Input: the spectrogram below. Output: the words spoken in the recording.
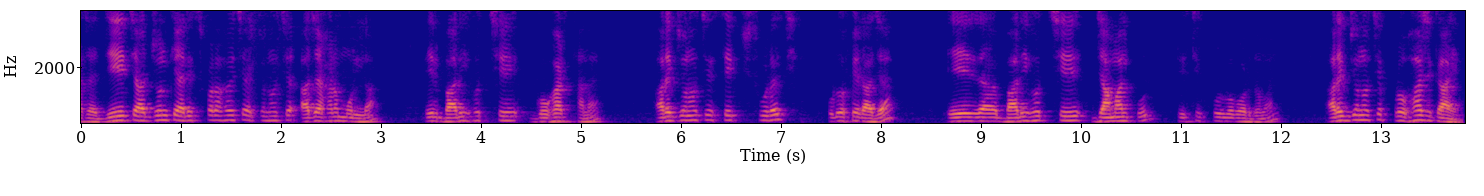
আচ্ছা যে চারজনকে অ্যারেস্ট করা হয়েছে একজন হচ্ছে আজাহার মোল্লা এর বাড়ি হচ্ছে গোঘাট থানায়। আরেকজন হচ্ছে শেখ সুরজ ওরফে রাজা। এর বাড়ি হচ্ছে জামালপুর। ডিস্ট্রিক্ট পূর্ব বর্ধমান। আরেকজন হচ্ছে প্রভাস গায়েন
